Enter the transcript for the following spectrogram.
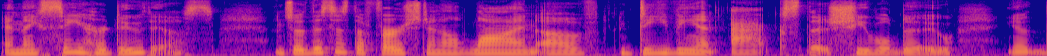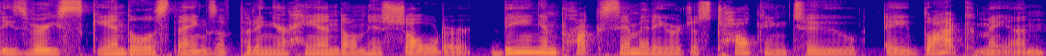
and they see her do this. And so this is the first in a line of deviant acts that she will do. You know, these very scandalous things of putting your hand on his shoulder, being in proximity or just talking to a black man,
